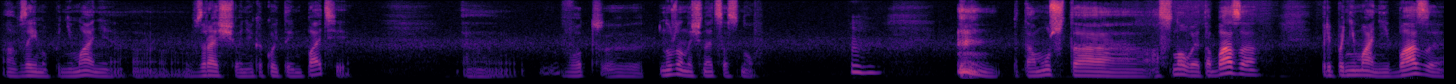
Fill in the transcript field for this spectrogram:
а, взаимопонимания, а, взращивания какой-то эмпатии, э, вот э, нужно начинать с основ. Мгм. Потому что основа — это база. При понимании базы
